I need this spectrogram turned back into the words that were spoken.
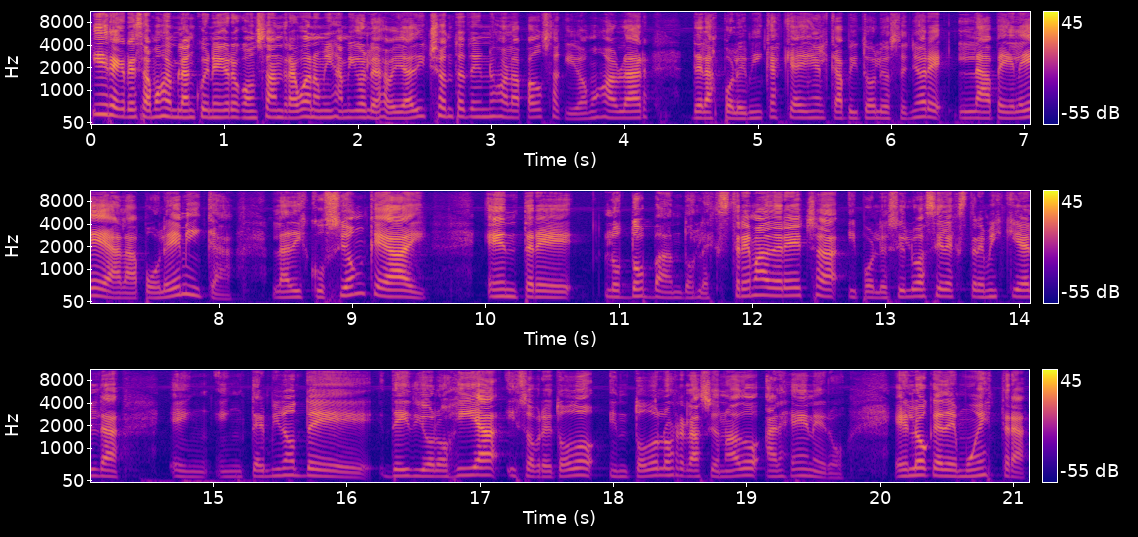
Y regresamos en blanco y negro con Sandra. Bueno, mis amigos, les había dicho antes de irnos a la pausa que íbamos a hablar de las polémicas que hay en el Capitolio. Señores, la pelea, la polémica, la discusión que hay entre los dos bandos, la extrema derecha y por decirlo así la extrema izquierda en, en términos de, de, ideología y sobre todo en todo lo relacionado al género, es lo que demuestra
